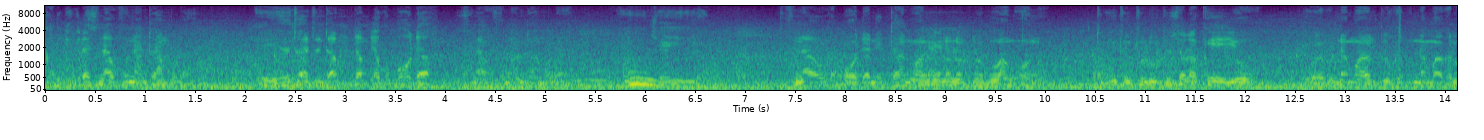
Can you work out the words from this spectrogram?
kati kikira sinakufuna ntambula Eh, tati ntam- ntambula ku boda sinakufuna ntambula kyeyiyo tufunawo kaboda netanwa nenono dogo wange ono Tu- tu- tu- tusalako eyo bwebunamukalutuuke bunamwakali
